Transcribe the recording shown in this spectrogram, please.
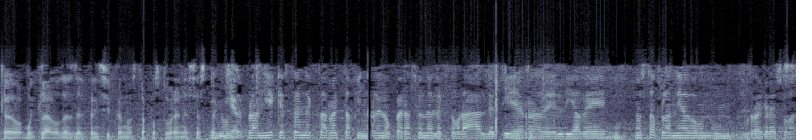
quedó muy claro desde el principio nuestra postura en ese aspecto. No se planea que esté en esta recta final en la operación electoral de tierra del día B. No está planeado un, regreso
